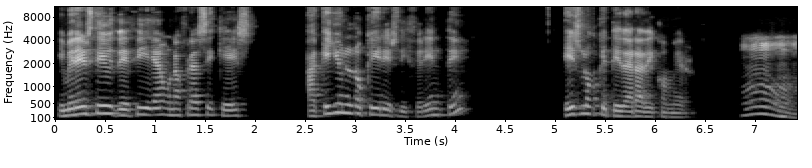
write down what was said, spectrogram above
Y Merenstein decía una frase que es, aquello en lo que eres diferente es lo que te dará de comer. Mm.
